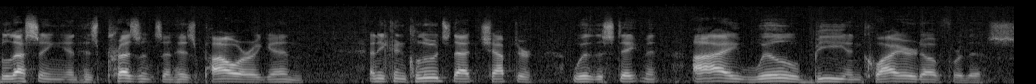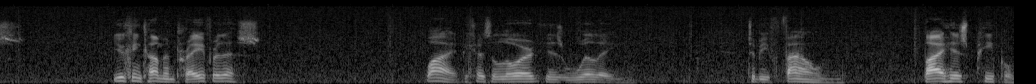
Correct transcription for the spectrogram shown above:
blessing and his presence and his power again. And he concludes that chapter with the statement, I will be inquired of for this. You can come and pray for this. Why? Because the Lord is willing to be found by his people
